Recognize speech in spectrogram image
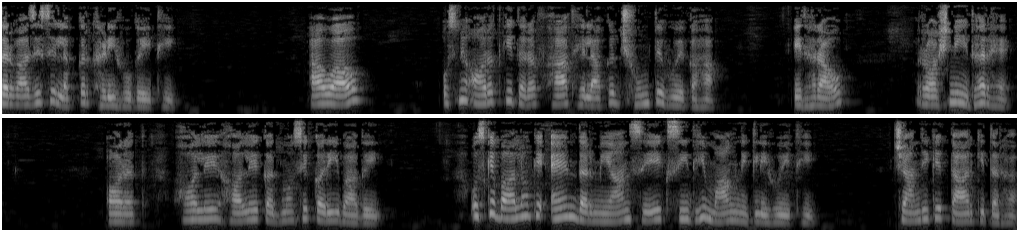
دروازے سے لگ کر کھڑی ہو گئی تھی۔ آؤ آؤ۔ اس نے عورت کی طرف ہاتھ ہلا کر جھومتے ہوئے کہا، ادھر آؤ۔ روشنی ادھر ہے۔ عورت ہولے ہولے قدموں سے قریب آ گئی۔ اس کے بالوں کے عین درمیان سے ایک سیدھی مانگ نکلی ہوئی تھی۔ چاندی کے تار کی طرح۔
